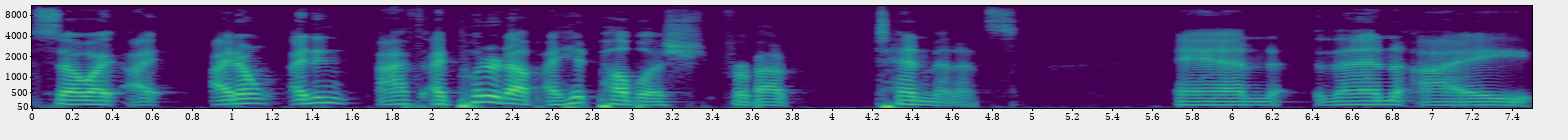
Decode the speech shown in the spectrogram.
so I, I i don't i didn't I, have to, I put it up i hit publish for about 10 minutes. And then i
